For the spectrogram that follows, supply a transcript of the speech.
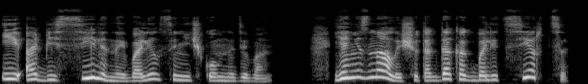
и, обессиленный, валился ничком на диван. Я не знал еще тогда, как болит сердце,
